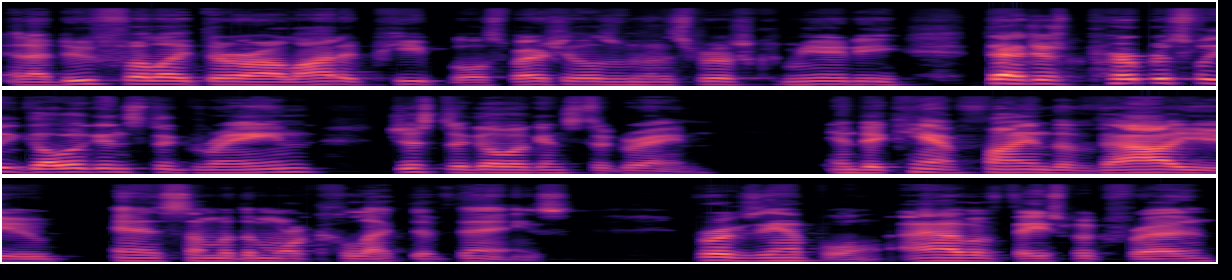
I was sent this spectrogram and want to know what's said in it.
And I do feel like there are a lot of people, especially those in the spiritual community, that just purposefully go against the grain just to go against the grain and they can't find the value in some of the more collective things. For example, I have a Facebook friend.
